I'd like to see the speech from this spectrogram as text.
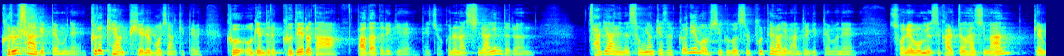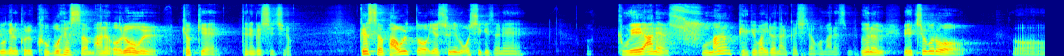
그럴싸하기 때문에 그렇게 한 피해를 보지 않기 때문에 그 의견들을 그대로 다 받아들이게 되죠. 그러나 신앙인들은 자기 안에 있는 성령께서 끊임없이 그것을 불편하게 만들기 때문에 손해보면서 갈등하지만 결국에는 그걸 거부해서 많은 어려움을 겪게 되는 것이죠. 그래서 바울도 예수님 오시기 전에 교회 안에 수많은 배교가 일어날 것이라고 말했습니다. 그거는 외적으로 어,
